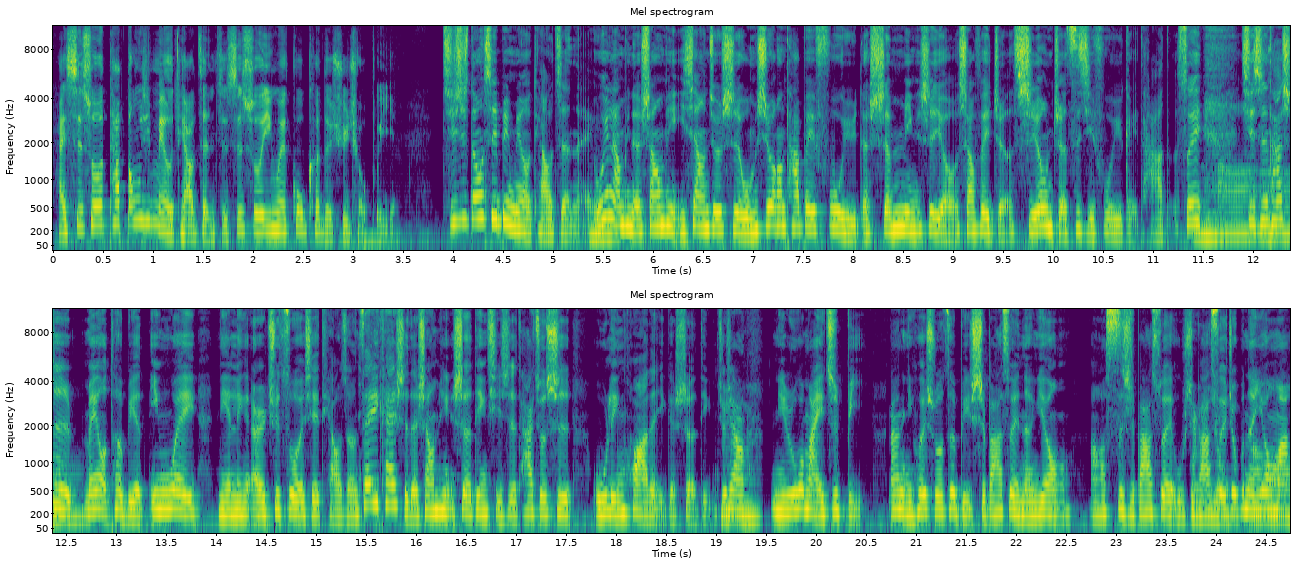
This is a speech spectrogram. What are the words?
还是说它东西没有调整，只是说因为顾客的需求不一样？其实东西并没有调整诶，无印良品的商品一向就是我们希望它被赋予的生命是由消费者、使用者自己赋予给它的，所以其实它是没有特别因为年龄而去做一些调整。在一开始的商品设定，其实它就是无龄化的一个设定，就像你如果买一支笔。那你会说这笔十八岁能用，然后四十八岁、五十八岁就不能用吗？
